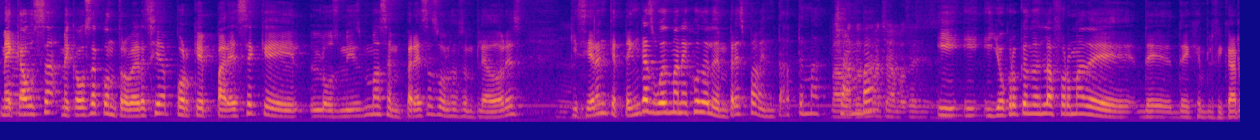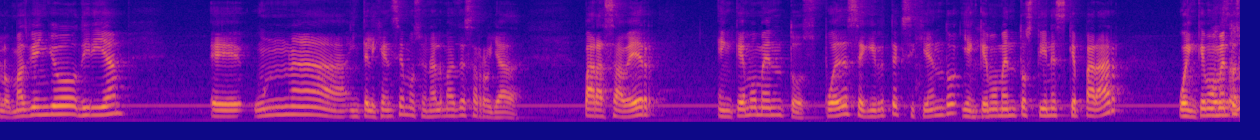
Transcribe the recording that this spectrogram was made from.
me, causa, me causa controversia porque parece que las mismas empresas o los empleadores quisieran que tengas buen manejo de la empresa para aventarte más chamba. Y, y, yo creo que no es la forma de, de, ejemplificarlo. Más bien yo diría eh, una inteligencia emocional más desarrollada para saber en qué momentos puedes seguirte exigiendo y en qué momentos tienes que parar o en qué momentos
